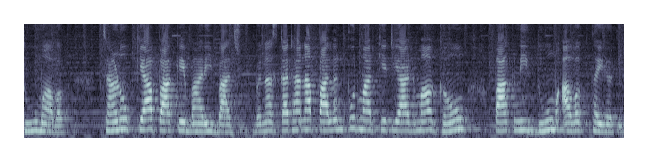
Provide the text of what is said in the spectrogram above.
ધૂમ આવક. જાણો ક્યાં પાકે મારી બાજી? બનાસકાંઠાના પાલનપુર માર્કેટ યાર્ડમાં ઘઉં પાકની ધૂમ આવક થઈ હતી.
